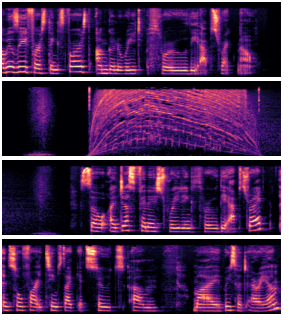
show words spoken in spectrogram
Obviously, first things first, I'm going to read through the abstract now. So I just finished reading through the abstract, and so far it seems like it suits um, my research area.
